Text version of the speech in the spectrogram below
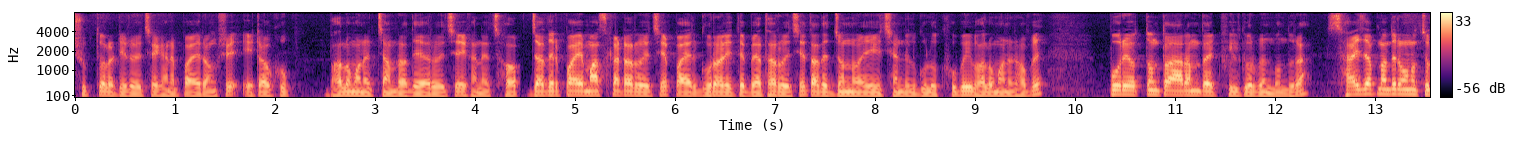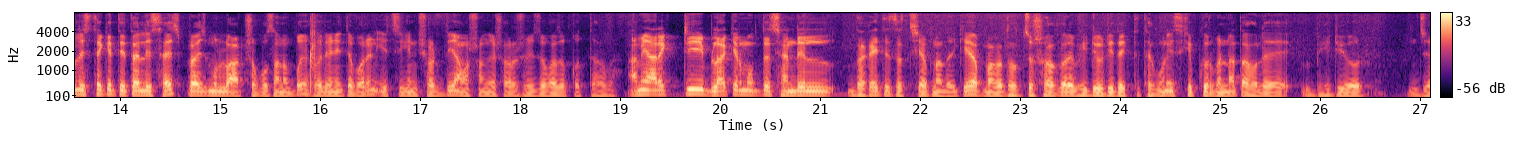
শুকতলাটি রয়েছে এখানে পায়ের অংশে, এটাও খুব ভালো মানের চামড়া দেওয়া রয়েছে এখানে ছপ যাদের পায়ে মাছ কাটা রয়েছে, পায়ের গোড়ালিতে ব্যথা রয়েছে, তাদের জন্য এই স্যান্ডেলগুলো খুবই ভালো মানের হবে। পরে অত্যন্ত আরামদায়ক ফিল করবেন বন্ধুরা। সাইজ আপনাদের উনচল্লিশ থেকে তেতাল্লিশ সাইজ প্রাইস মূল্য আটশো পঁচানব্বই, হলে নিতে পারেন স্ক্রিন শট দিয়ে আমার সঙ্গে সরাসরি যোগাযোগ করতে হবে। আমি আরেকটি ব্ল্যাকের মধ্যে স্যান্ডেল দেখাইতে চাচ্ছি আপনাদেরকে। আপনারা ধৈর্য সহকারে ভিডিওটি দেখতে থাকুন স্কিপ করবেন না, তাহলে ভিডিওর যে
